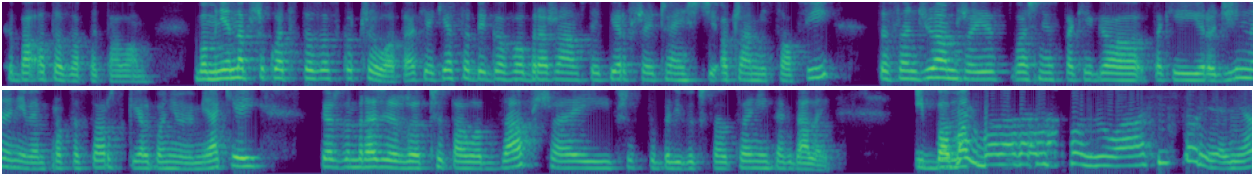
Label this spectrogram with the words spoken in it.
Chyba o to zapytałam. Bo mnie na przykład to zaskoczyło, tak? Jak ja sobie go wyobrażałam w tej pierwszej części oczami Sofii, to sądziłam, że jest właśnie z, takiego, z takiej rodziny, nie wiem, profesorskiej albo nie wiem jakiej. W każdym razie, że czytał od zawsze i wszyscy byli wykształceni i tak dalej. I bo, no tak, bo ona taką stworzyła historię, nie?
